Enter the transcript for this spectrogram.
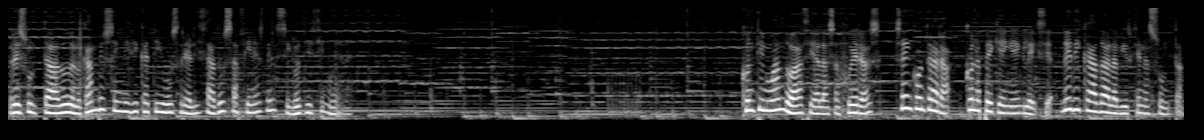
resultado de los cambios significativos realizados a fines del siglo XIX. Continuando hacia las afueras, se encontrará con la pequeña iglesia dedicada a la Virgen Asunta,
